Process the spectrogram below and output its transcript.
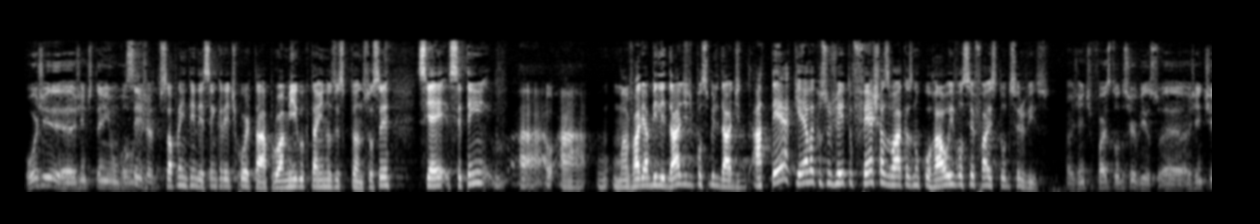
Hoje eh, a gente tem um. Ou seja, só para entender, sem querer te cortar, para o amigo que está aí nos escutando, se você se é, você tem a, a, uma variabilidade de possibilidade, até aquela que o sujeito fecha as vacas no curral e você faz todo o serviço. A gente faz todo o serviço. É, a, gente,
